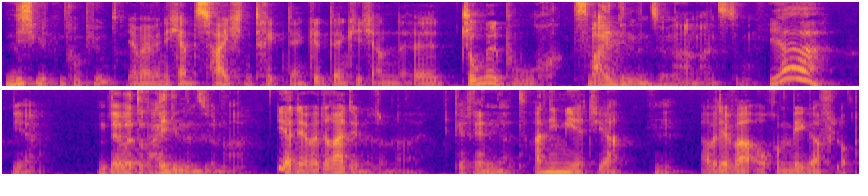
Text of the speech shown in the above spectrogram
nicht mit dem Computer. Ja, aber wenn ich an Zeichentrick denke, denke ich an äh, Dschungelbuch. Zweidimensional meinst du? Ja. Ja. Und der war dreidimensional. Ja, der war dreidimensional. Gerendert. Animiert, ja. Hm. Aber der war auch ein Mega-Flop.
